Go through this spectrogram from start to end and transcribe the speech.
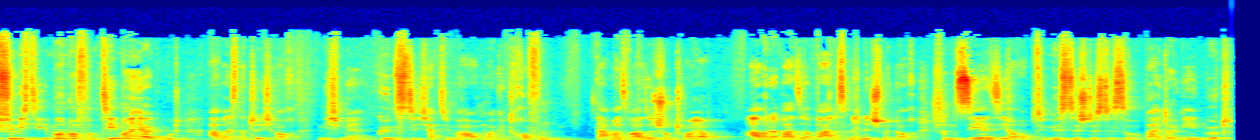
finde ich die immer noch vom Thema her gut, aber ist natürlich auch nicht mehr günstig. Ich habe sie mal auch mal getroffen. Damals war sie schon teuer, aber da war, war das Management auch schon sehr, sehr optimistisch, dass das so weitergehen wird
